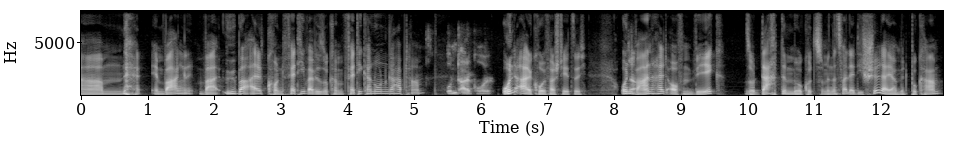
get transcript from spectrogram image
Ähm, Im Wagen war überall Konfetti, weil wir so Konfettikanonen gehabt haben. Und Alkohol. Und Alkohol, versteht sich. Und Ja. waren halt auf dem Weg so dachte Mirko zumindest, weil er die Schilder ja mitbekam,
